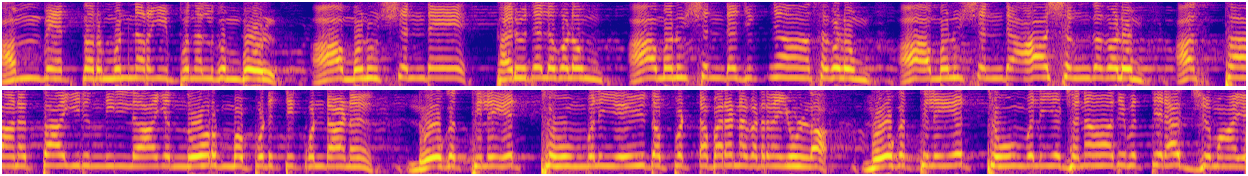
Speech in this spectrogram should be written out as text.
അംബേദ്കർ മുന്നറിയിപ്പ് നൽകുമ്പോൾ ആ മനുഷ്യന്റെ കരുതലുകളും ആ മനുഷ്യന്റെ ജിജ്ഞാസകളും ആ മനുഷ്യന്റെ ആശങ്കകളും അസ്ഥാനത്തായിരുന്നില്ല എന്ന് ഓർമ്മപ്പെടുത്തിക്കൊണ്ടാണ് ലോകത്തിലെ ഏറ്റവും വലിയ എഴുതപ്പെട്ട ഭരണഘടനയുള്ള ലോകത്തിലെ ഏറ്റവും വലിയ ജനാധിപത്യ രാജ്യമായ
